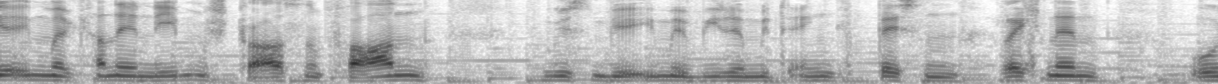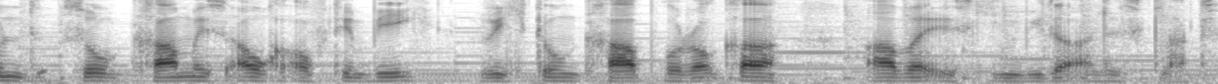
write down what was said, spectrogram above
Wir immer keine Nebenstraßen fahren, müssen wir immer wieder mit Engpässen rechnen und so kam es auch auf dem Weg Richtung Cabo Roca, aber es ging wieder alles glatt.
